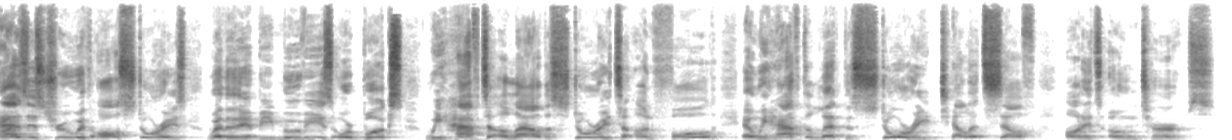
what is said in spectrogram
as is true with all stories, whether it be movies or books, we have to allow the story to unfold and we have to let the story tell itself on its own terms.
